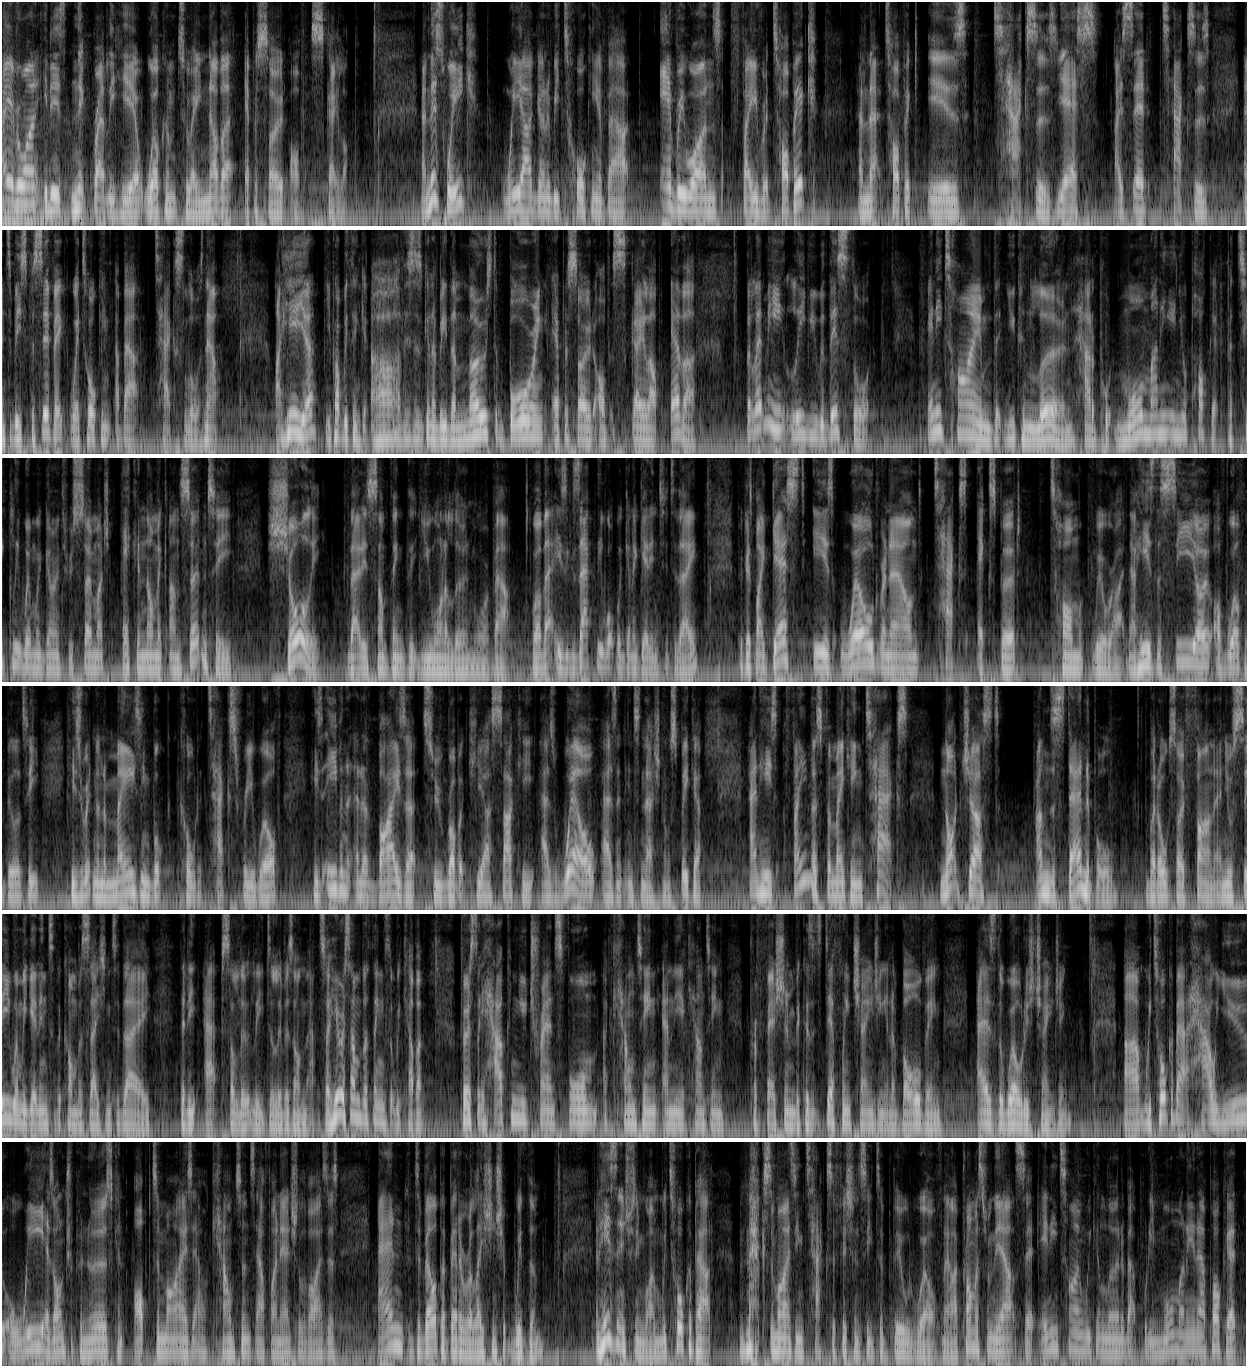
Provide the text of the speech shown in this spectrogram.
Hey everyone, it is Nick Bradley here. Welcome to another episode of Scale Up. And this week, we are going to be talking about everyone's favorite topic, and that topic is taxes. Yes, I said taxes. And to be specific, we're talking about tax laws. Now, I hear you. You're probably thinking, oh, this is going to be the most boring episode of Scale Up ever. But let me leave you with this thought any time that you can learn how to put more money in your pocket, particularly when we're going through so much economic uncertainty, surely that is something that you want to learn more about. Well, that is exactly what we're going to get into today because my guest is world renowned tax expert Tom Wheelwright. Now, he's the CEO of Wealthability. He's written an amazing book called Tax Free Wealth. He's even an advisor to Robert Kiyosaki as well as an international speaker. And he's famous for making tax not just understandable, but also fun. And you'll see when we get into the conversation today that he absolutely delivers on that. So, here are some of the things that we cover. Firstly, how can you transform accounting and the accounting profession? Because it's definitely changing and evolving as the world is changing. Um, we talk about how you or we as entrepreneurs can optimize our accountants, our financial advisors, and develop a better relationship with them. And here's an interesting one we talk about maximizing tax efficiency to build wealth. Now, I promise from the outset, anytime we can learn about putting more money in our pocket,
